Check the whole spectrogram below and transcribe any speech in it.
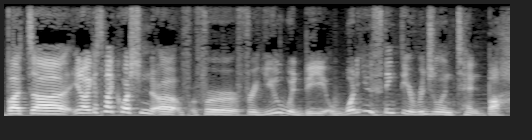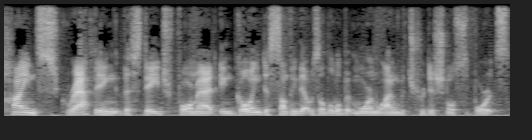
But uh, you know, I guess my question uh, for for you would be, what do you think the original intent behind scrapping the stage format and going to something that was a little bit more in line with traditional sports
